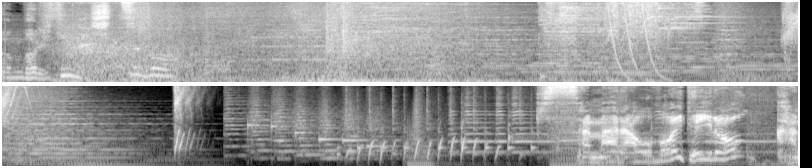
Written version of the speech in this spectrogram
頑張りたい失望様ら覚えていろ。必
